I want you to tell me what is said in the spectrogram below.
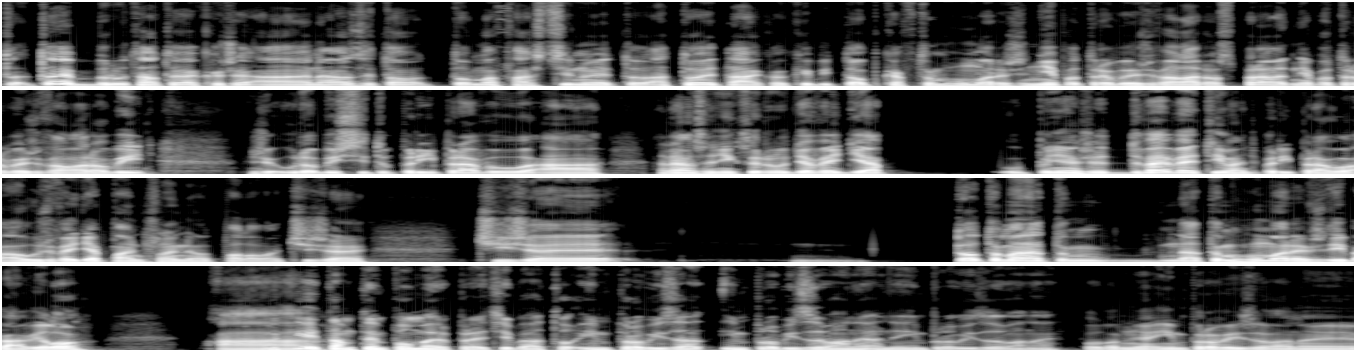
To, to je brutál, to je akože, a naozaj to, to ma fascinuje to, a to je tá ako keby topka v tom humore, že nepotrebuješ veľa rozprávať, nepotrebuješ veľa robiť, že urobíš si tú prípravu a, a naozaj niektorí ľudia vedia úplne, že dve vety mať prípravu a už vedia punchline odpalovať. Čiže, čiže toto ma na tom, na tom humore vždy bavilo. A... Aký je tam ten pomer pre teba, to improviza- improvizované a neimprovizované? Podľa mňa improvizované je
